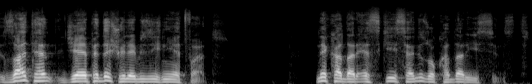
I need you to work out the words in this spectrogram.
zaten CHP'de şöyle bir zihniyet vardır. Ne kadar eskiyseniz o kadar iyisinizdir.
